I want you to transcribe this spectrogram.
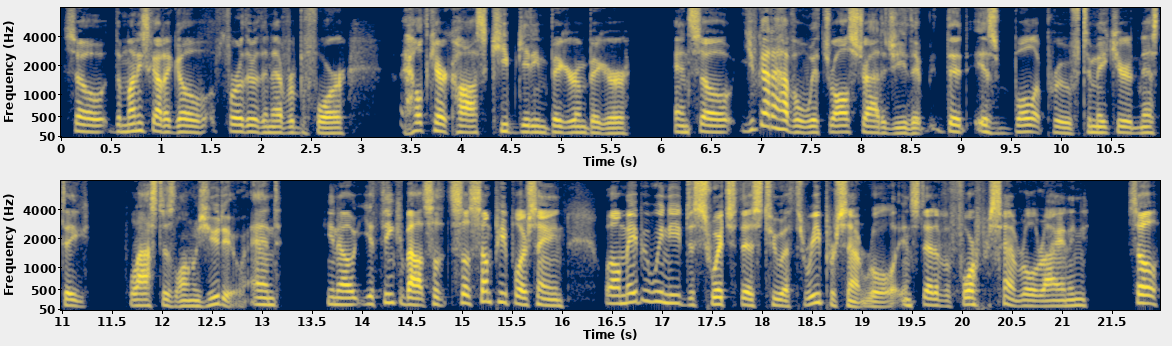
so the money's got to go further than ever before. Healthcare costs keep getting bigger and bigger. And so you've got to have a withdrawal strategy that that is bulletproof to make your nest egg last as long as you do. And you know, you think about so so some people are saying, well, maybe we need to switch this to a 3% rule instead of a 4% rule, Ryan. And so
